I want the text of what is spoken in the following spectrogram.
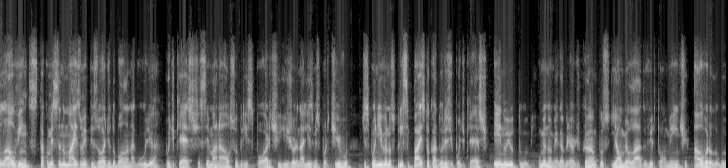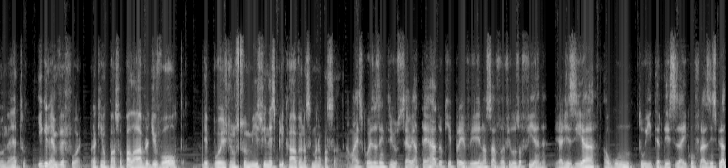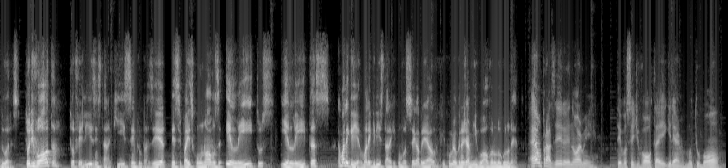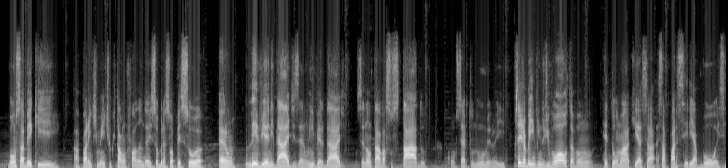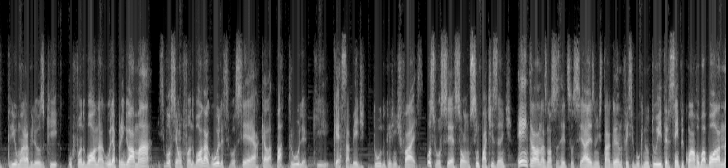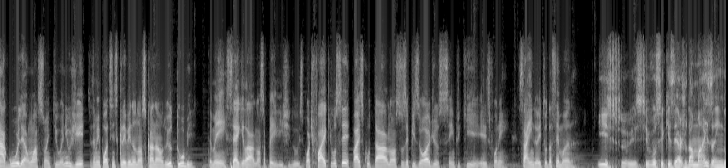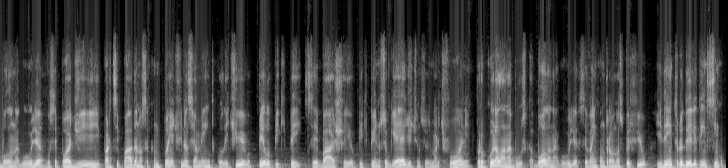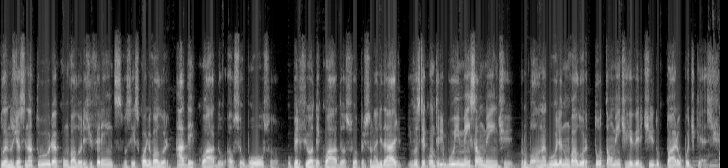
Olá, ouvintes. Está começando mais um episódio do Bola na Agulha, podcast semanal sobre esporte e jornalismo esportivo, disponível nos principais tocadores de podcast e no YouTube. O meu nome é Gabriel de Campos e ao meu lado virtualmente Álvaro Lugulo Neto e Guilherme Vefor, para quem eu passo a palavra de volta depois de um sumiço inexplicável na semana passada. Há mais coisas entre o céu e a terra do que prevê nossa van filosofia, né? Já dizia algum Twitter desses aí com frases inspiradoras. Tô de volta, tô feliz em estar aqui, sempre um prazer. Nesse país com novos eleitos e eleitas. É uma alegria, uma alegria estar aqui com você, Gabriel, e com meu grande amigo Álvaro Logulo Neto. É um prazer enorme ter você de volta aí, Guilherme. Muito bom. Bom saber que aparentemente o que estavam falando aí sobre a sua pessoa eram levianidades, eram inverdade. Você não estava assustado com um certo número aí. Seja bem-vindo de volta. Vamos retomar aqui essa, essa parceria boa, esse trio maravilhoso que o fã do Bola na Agulha aprendeu a amar. E se você é um fã do Bola na Agulha, se você é aquela patrulha que quer saber de tudo que a gente faz, ou se você é só um simpatizante, entra lá nas nossas redes sociais, no Instagram, no Facebook, no Twitter, sempre com arroba bola na agulha, um só entre o N G. Você também pode se inscrever no nosso canal do YouTube, também segue lá a nossa playlist do Spotify que você vai escutar nossos episódios sempre que eles forem saindo aí toda semana. Isso, e se você quiser ajudar mais ainda o Bola na Agulha, você pode participar da nossa campanha de financiamento coletivo pelo PicPay. Você baixa o PicPay no seu gadget, no seu smartphone, procura lá na busca Bola na Agulha, você vai encontrar o nosso perfil e dentro dele tem cinco planos de assinatura com valores diferentes. Você escolhe o valor adequado ao seu bolso, o perfil adequado à sua personalidade e você contribui mensalmente para o Bola na Agulha num valor totalmente revertido para o podcast.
